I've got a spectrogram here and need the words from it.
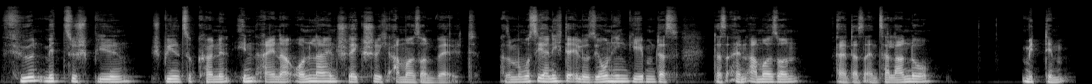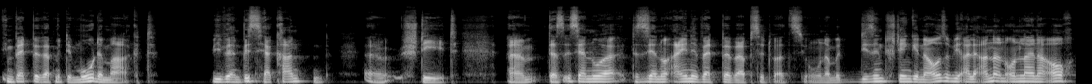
führend mitzuspielen, spielen zu können in einer Online-Amazon-Welt. Also man muss sich ja nicht der Illusion hingeben, dass, dass ein Amazon, äh, dass ein Zalando mit dem, im Wettbewerb mit dem Modemarkt, wie wir ihn bisher kannten, äh, steht. Ähm, das ist ja nur, das ist ja nur eine Wettbewerbssituation, aber die sind, stehen genauso wie alle anderen Onliner auch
